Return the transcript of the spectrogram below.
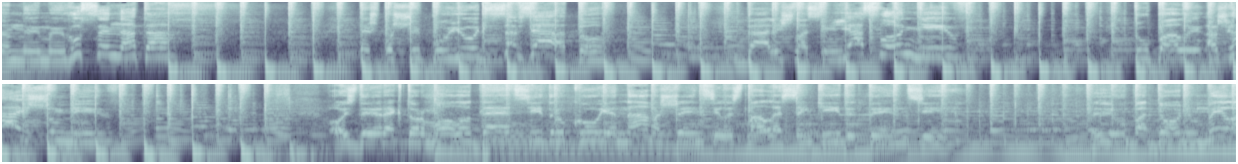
За ними гусената теж пошипують завзято. Далі йшла сім'я слонів, тупали аж гай шумів. Ось директор молодець і друкує на машинці лист малесенькій дитинці. Люба доню, мила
